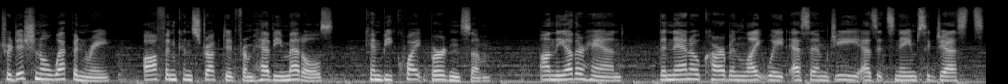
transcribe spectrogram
Traditional weaponry, often constructed from heavy metals, can be quite burdensome. On the other hand, the nanocarbon lightweight SMG, as its name suggests,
